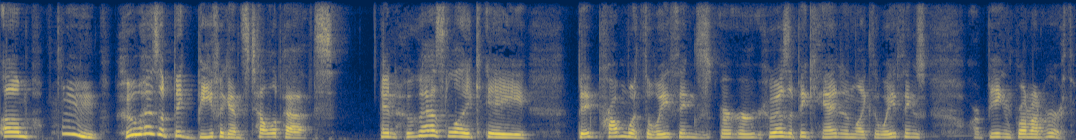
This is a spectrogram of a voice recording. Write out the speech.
um, hmm, who has a big beef against telepaths, and who has like a big problem with the way things, or, or who has a big hand in like the way things are being run on Earth?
